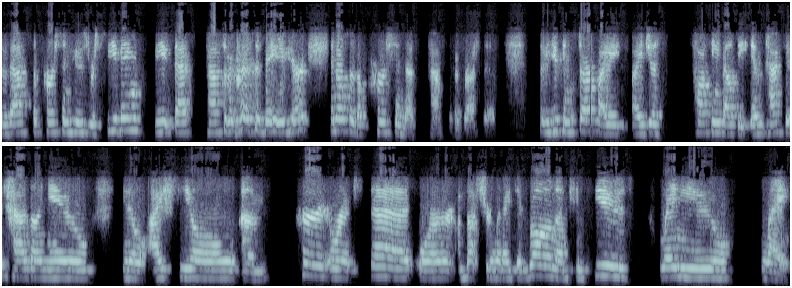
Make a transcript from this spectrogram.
So that's the person who's receiving the, that passive aggressive behavior, and also the person that's passive aggressive. So you can start by by just talking about the impact it has on you. You know, I feel um, hurt or upset, or I'm not sure what I did wrong. I'm confused when you blank.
